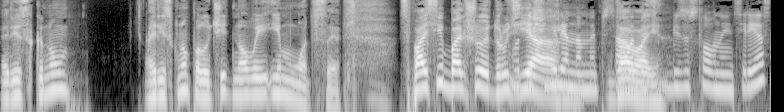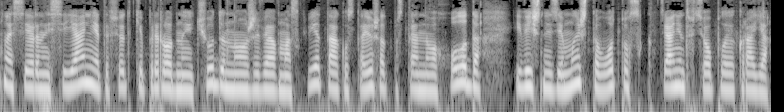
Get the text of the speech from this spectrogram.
рискну, рискну получить новые эмоции. Спасибо большое, друзья. Вот еще Елена нам написала, Давай. «Без- безусловно, интересно, северное сияние, это все-таки природные чудо, но живя в Москве, так устаешь от постоянного холода и вечной зимы, что в отпуск тянет в теплые края.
